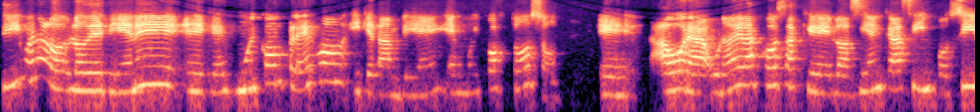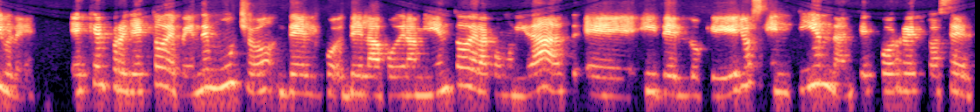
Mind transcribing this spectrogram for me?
Sí, bueno, lo, detiene eh, que es muy complejo y que también es muy costoso. Eh, ahora, una de las cosas que lo hacían casi imposible es que el proyecto depende mucho del, del apoderamiento de la comunidad eh, y de lo que ellos entiendan que es correcto hacer.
